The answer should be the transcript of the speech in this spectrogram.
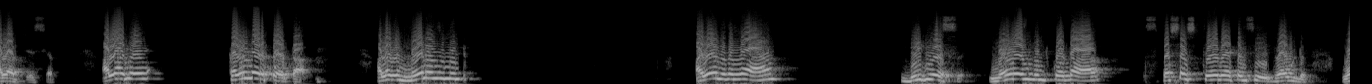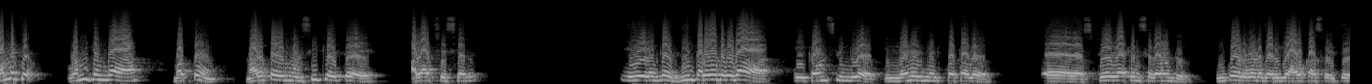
అలాట్ చేశారు. అలాగే కన్వీనర్ కోట అలాగే మేనేజ్మెంట్ అదేవిధంగా BDS management quota special stray vacancy round one one కింద మొత్తం నలభై మూడు సీట్లు అయితే అలాట్ చేశారు. ఈ ఇంకా దీని తర్వాత కూడా ఈ కౌన్సిలింగ్లో ఈ మేనేజ్మెంట్ కోటాలో స్టే వేకెన్సీ రౌండ్ ఇంకోటి కూడా జరిగే అవకాశం అయితే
